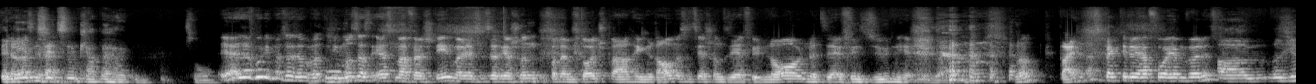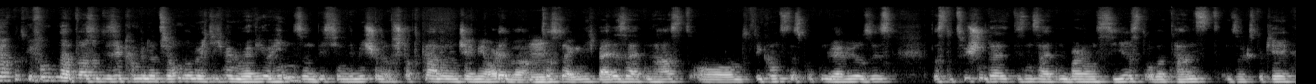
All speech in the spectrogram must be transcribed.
Daneben sitzen, Klappe halten. So. Ja, ja gut, ich muss das, ich muss das erstmal verstehen, weil jetzt ist das ja schon von einem deutschsprachigen Raum, es ist ja schon sehr viel Norden mit sehr viel Süden hier zusammen. ne? Weitere Aspekte, die du hervorheben würdest? Ähm, was ich auch gut gefunden habe, war so diese Kombination, wo möchte ich mit dem Review hin, so ein bisschen die Mischung aus Stadtplanung und Jamie Oliver, mhm. dass du eigentlich beide Seiten hast und die Kunst des guten Reviews ist, dass du zwischen diesen Seiten balancierst oder tanzt und sagst, okay,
